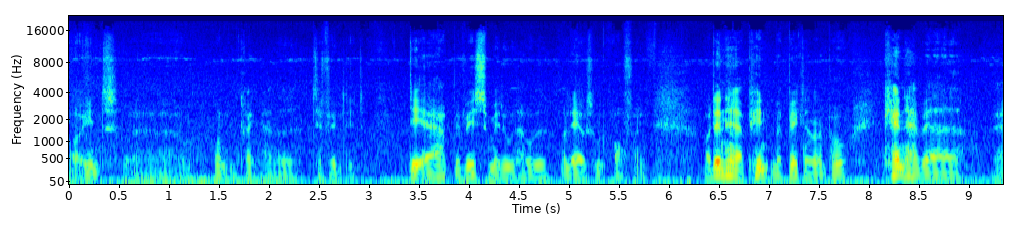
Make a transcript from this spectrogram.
og endt øh, rundt omkring hernede tilfældigt. Det er bevidst smidt ud herude og lavet som en offring. Og den her pind med bækkenerne på kan have været, øh,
